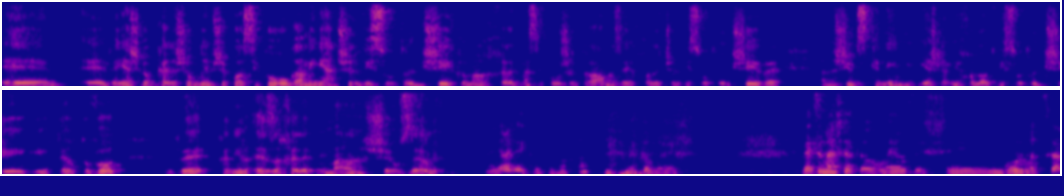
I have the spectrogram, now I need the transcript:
אה, ויש גם כאלה שאומרים שפה הסיפור הוא גם עניין של ויסות רגשי, כלומר חלק מהסיפור של טראומה זה יכולת של ויסות רגשי, ואנשים זקנים יש להם יכולות ויסות רגשי יותר טובות, וכנראה זה חלק ממה שעוזר להם. אני רגע אתרגם אותך, מתורך. בעצם מה שאתה אומר זה שמול מצב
